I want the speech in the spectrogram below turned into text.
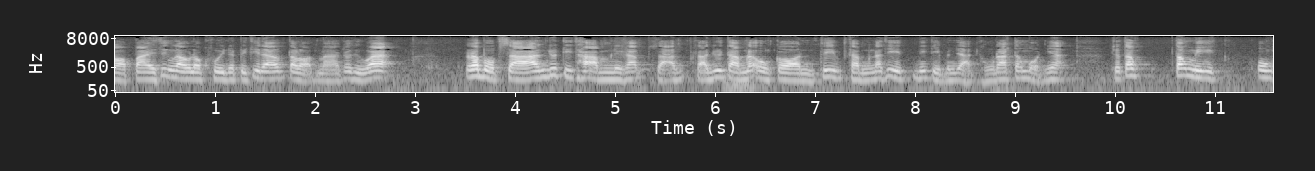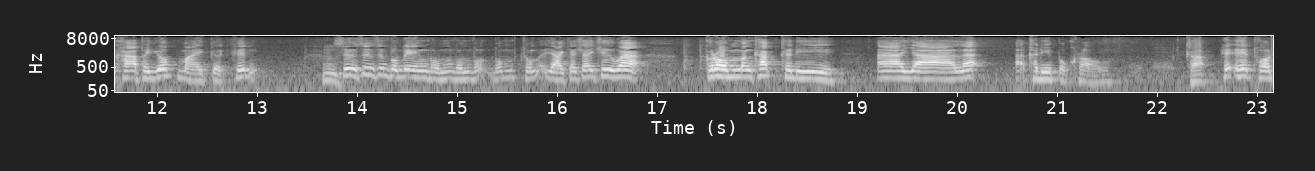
ต่อไป ซึ่งเราเราคุยในปีที่แล้วตลอดมาก็คือว่า ระบบศาลยุติธรรมเนี่ยครับศาลศาลยุติธรรมและองค์กรที่ทำหน้าที่นิติบัญญัติของรัฐทั้งหมดเนี่ยจะต้องต้องมีองค์คาพยพใหม่เกิดขึ้นอืมซึ่งซึ่งซึ่งผมเองผมผมผมผมผมอยากจะใช้ชื่อว่า กรมบังคับคดี อาญาและคดีปกครองครับเหเหตุผล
